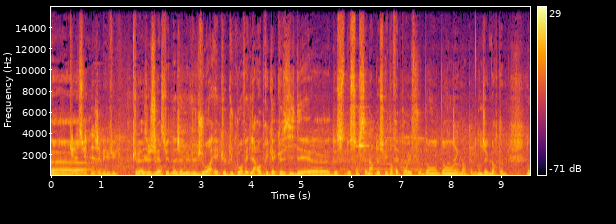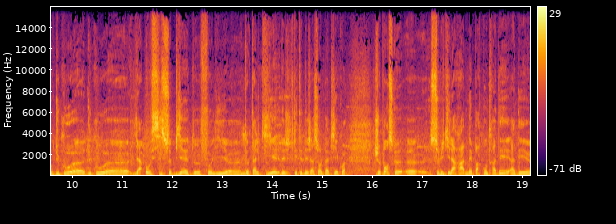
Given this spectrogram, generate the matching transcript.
euh, que la suite n'a jamais vu que la, suite n'a jamais vu le jour et que du coup en fait il a repris quelques idées de, son scénar de suite en fait pour les foutre dans, dans, Jack, Burton. donc du coup du coup il y a aussi ce biais de folie mm. totale qui, est, qui était déjà sur le papier quoi je pense que celui qui l'a ramené par contre à des, à des,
